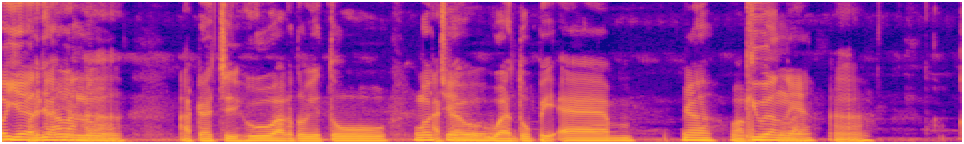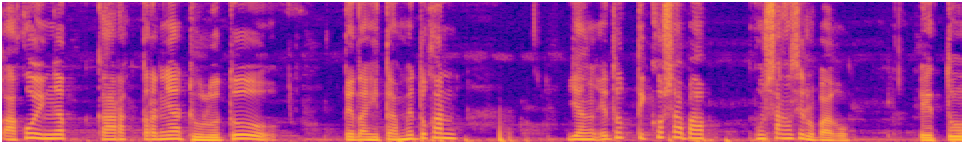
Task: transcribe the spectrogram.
Oh iya, banyak RK lah. Hello. Ada Jehu waktu itu. Oh, ada. One PM. Ya, Waktu Giwang ya. Nah. Aku ingat karakternya dulu tuh Tita Hitam itu kan yang itu tikus apa musang sih lupa aku. Itu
